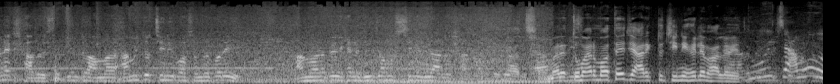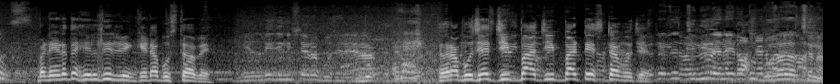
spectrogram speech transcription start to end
অনেক স্বাদ হয়েছে কিন্তু আমরা আমি তো চিনি পছন্দ করি। আমি মনে করি এখানে দুই চামচ চিনি দিলে আরও স্বাদ হবে আচ্ছা মানে তোমার মতে যে আরেকটু চিনি হলে ভালো হতো দুই চামচ। বাট এটা তো হেলদি ড্রিঙ্ক এটা বুঝতে হবে। হেলদি জিনিসটা এরা বুঝে না। এরা ওরা বুঝে জিব্বা জিব্বার টেস্টটা বুঝে। চিনি দেন এটা তো বোঝা যাচ্ছে না।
